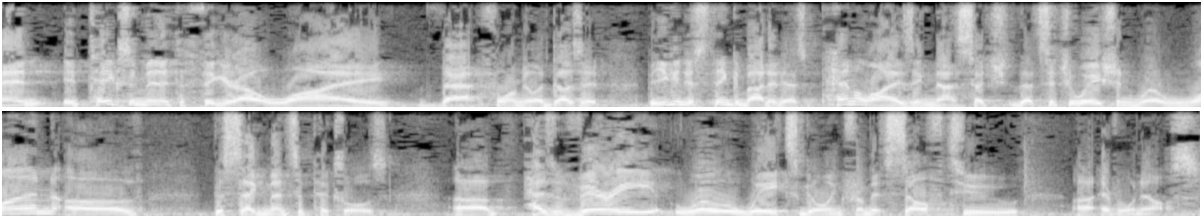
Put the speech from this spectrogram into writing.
and it takes a minute to figure out why that formula does it, but you can just think about it as penalizing that, such, that situation where one of the segments of pixels uh, has very low weights going from itself to uh, everyone else.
